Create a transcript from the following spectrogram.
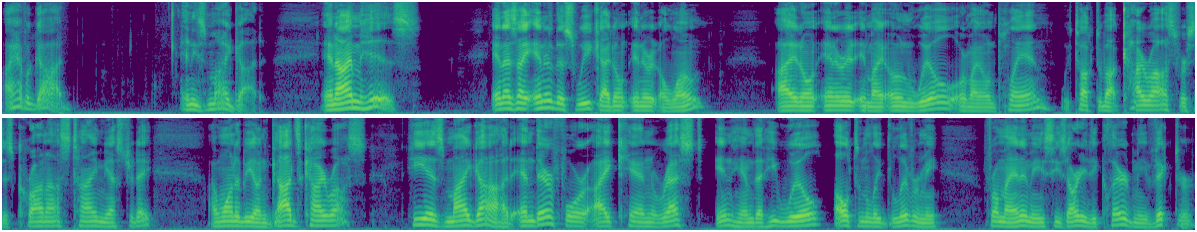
I have a God, and He's my God, and I'm His. And as I enter this week, I don't enter it alone. I don't enter it in my own will or my own plan. We talked about kairos versus chronos time yesterday. I want to be on God's kairos. He is my God, and therefore I can rest in Him that He will ultimately deliver me from my enemies. He's already declared me victor.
